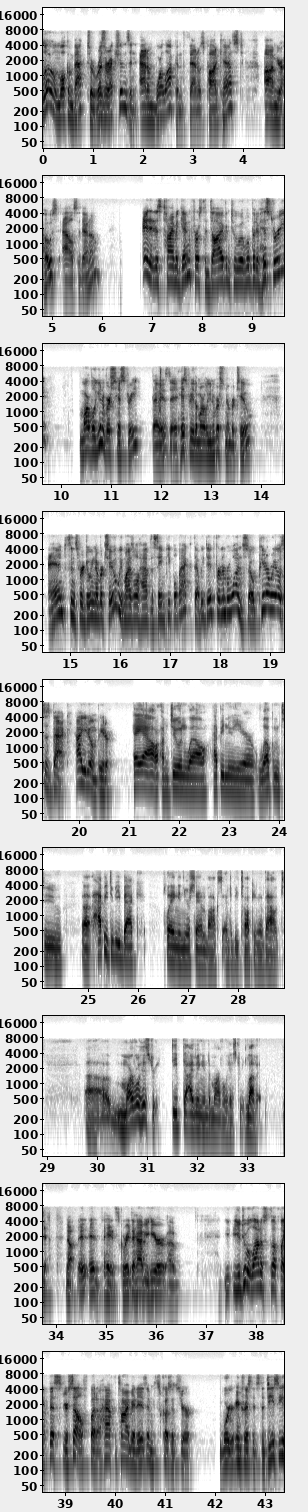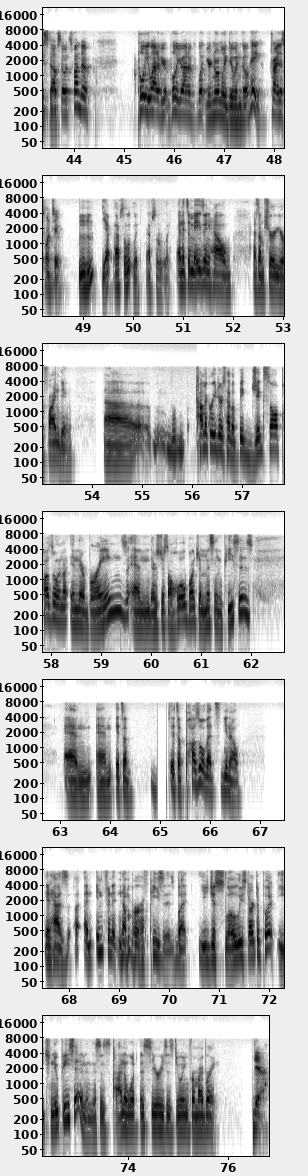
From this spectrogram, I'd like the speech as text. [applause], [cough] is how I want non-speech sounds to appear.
Hello and welcome back to Resurrections and Adam Warlock and Thanos podcast. I'm your host, Al Sedano. And it is time again for us to dive into a little bit of history, Marvel Universe history, that is, the history of the Marvel Universe number two. And since we're doing number two, we might as well have the same people back that we did for number one. So Peter Rios is back. How are you doing, Peter? Hey Al, I'm doing well. Happy New Year. Welcome to uh, happy to be back playing in your sandbox and to be talking about uh, Marvel history, deep diving into Marvel history. Love it. Yeah. No, it, it, hey, it's great to have you here. Uh, you, you, do a lot of stuff like this yourself, but uh, half the time it is, and it's because it's your more your interest. It's the DC stuff, so it's fun to pull you out of your pull you out of what you're normally doing. and go, hey, try this one too. Mm-hmm. Yep, absolutely, absolutely. And it's amazing how, as I'm sure you're finding, uh, comic readers have a big jigsaw puzzle in, in their brains and there's just a whole bunch of missing pieces. And and it's a it's a puzzle that's you know it has a, an infinite [laughs] number of pieces but you just slowly start to put each new piece in and this is kind of what this series is doing for my brain. Yeah.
